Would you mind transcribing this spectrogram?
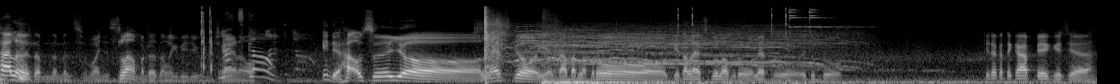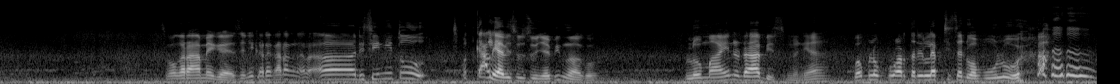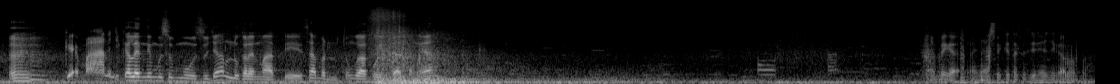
Halo teman-teman semuanya, selamat datang lagi di Let's Channel. go. In the house yo, let's go. Ya sabar lah bro, kita let's go lah bro, lihat bro, itu bro. Kita ketik HP ya guys ya. Semoga rame guys, ini kadang-kadang eh, di sini tuh cepet kali habis susunya, bingung aku. Belum main udah habis sebenarnya Gua belum keluar dari lab sisa 20 Kayak mana jika kalian nih musuh-musuh, jangan dulu kalian mati. Sabar dulu, tunggu aku datang ya Nyampe gak? Gak nyampe kita ke sini aja gak apa-apa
